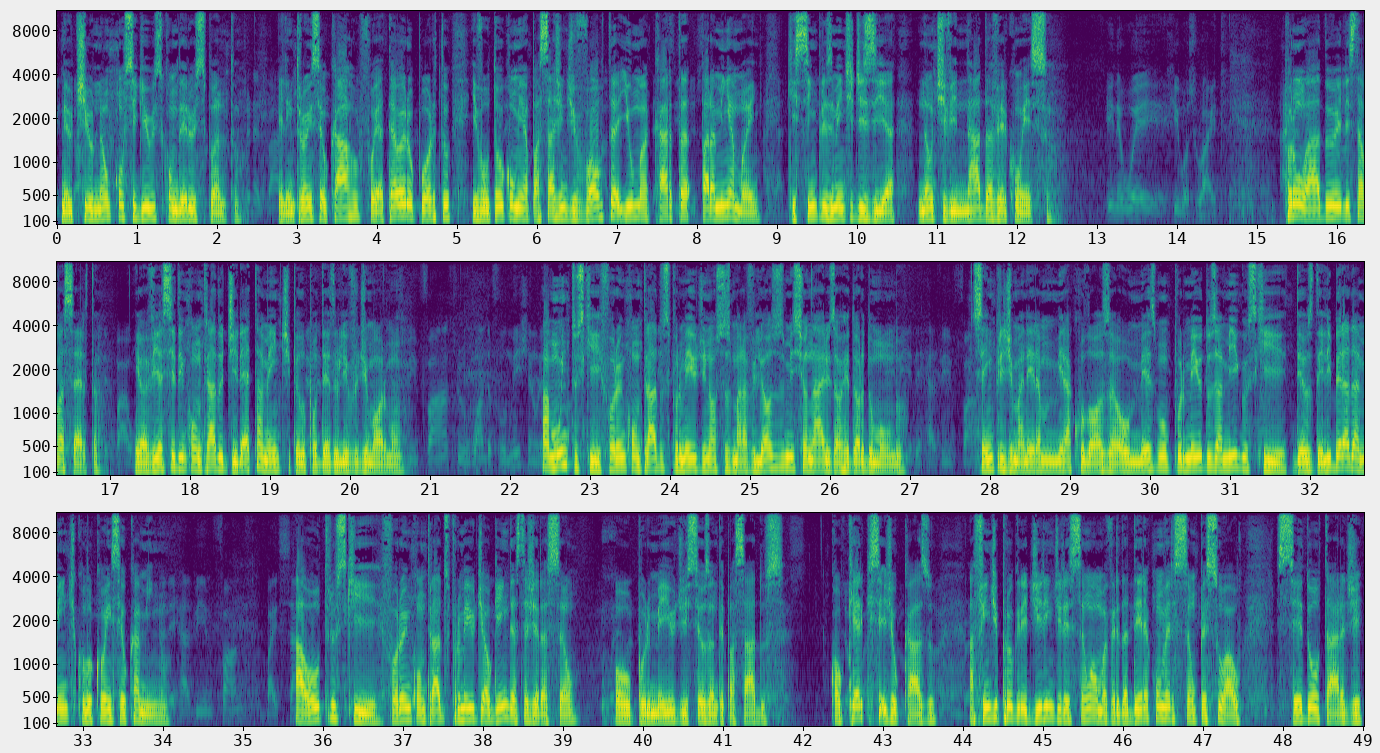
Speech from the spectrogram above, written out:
Meu tio não conseguiu esconder o espanto. Ele entrou em seu carro, foi até o aeroporto e voltou com minha passagem de volta e uma carta para minha mãe, que simplesmente dizia: Não tive nada a ver com isso. Por um lado, ele estava certo. Eu havia sido encontrado diretamente pelo poder do livro de Mormon. Há muitos que foram encontrados por meio de nossos maravilhosos missionários ao redor do mundo, sempre de maneira miraculosa ou mesmo por meio dos amigos que Deus deliberadamente colocou em seu caminho. Há outros que foram encontrados por meio de alguém desta geração ou por meio de seus antepassados. Qualquer que seja o caso, a fim de progredir em direção a uma verdadeira conversão pessoal, cedo ou tarde,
